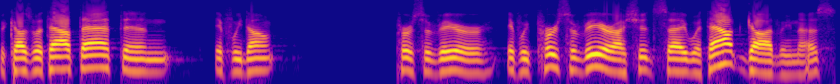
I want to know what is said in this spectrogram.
Because without that, then if we don't persevere, if we persevere, I should say, without godliness,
